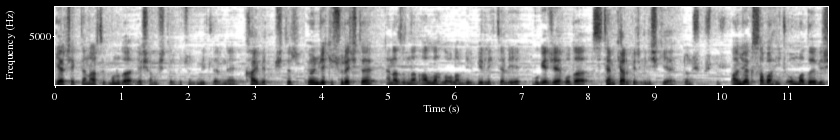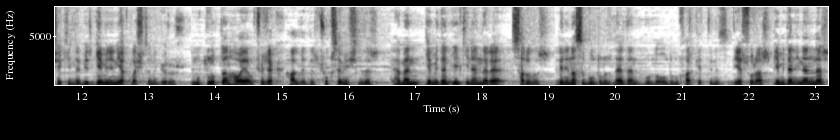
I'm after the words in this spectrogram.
gerçekten artık bunu da yaşamıştır. Bütün ümitlerini kaybetmiştir. Önceki süreçte en azından Allah'la olan bir birlikteliği bu gece o da sitemkar bir ilişkiye dönüşmüştür. Ancak sabah hiç ummadığı bir şekilde bir geminin yaklaştığını görür. Mutluluktan havaya uçacak haldedir. Çok sevinçlidir. Hemen gemiden ilk inenlere sarılır. Beni nasıl buldunuz, nereden burada olduğumu fark ettiniz diye sorar. Gemiden inenler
